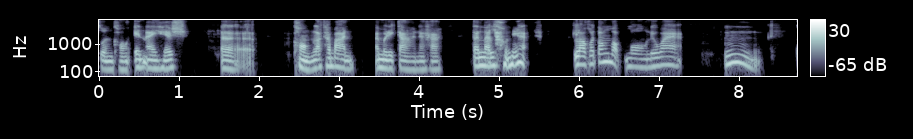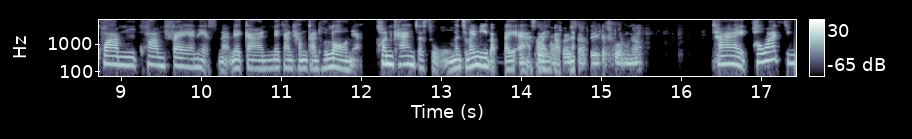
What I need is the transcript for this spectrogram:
ส่วนของ NIH เอ่อของรัฐบาลอเมริกานะคะดังนั้นเราเนี่ยเราก็ต้องแบบมองด้วยว่า อืมความความแฟร์เนี่ยนะในการในการทำการทดลองเนี่ย ค่อนข้างจะสูง มันจะไม่มีแบบไบแอสอะไรเป็นขแบองบบรินั้นษัทเอกชนเนาะ ใช่ เพราะว่าจริง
